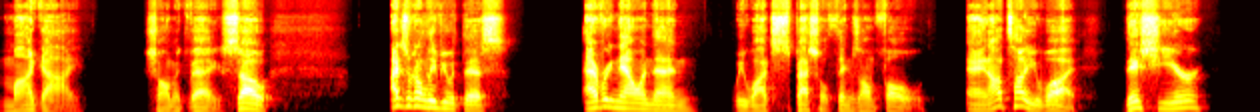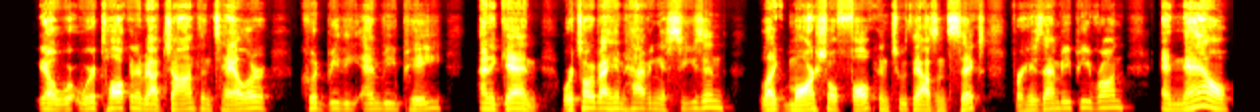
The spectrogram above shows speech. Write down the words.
my guy, Sean McVay. So I just want to leave you with this. Every now and then we watch special things unfold. And I'll tell you what, this year, you know, we're, we're talking about Jonathan Taylor could be the MVP. And again, we're talking about him having a season like Marshall Faulk in 2006 for his MVP run. And now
